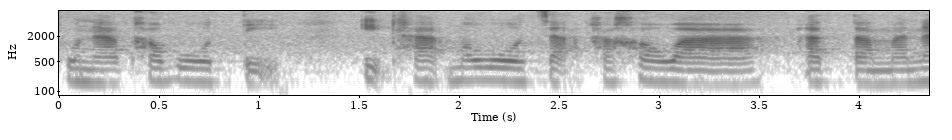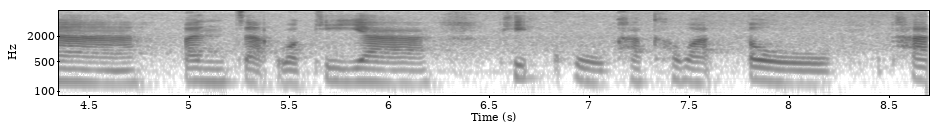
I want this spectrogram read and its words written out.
ปุณพโวติ อิทะมะโวจะภควา อัตตมนา ปัญจวคิยา ภิกขูภควะโต ภา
